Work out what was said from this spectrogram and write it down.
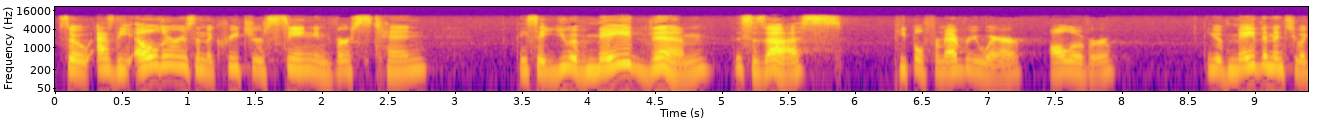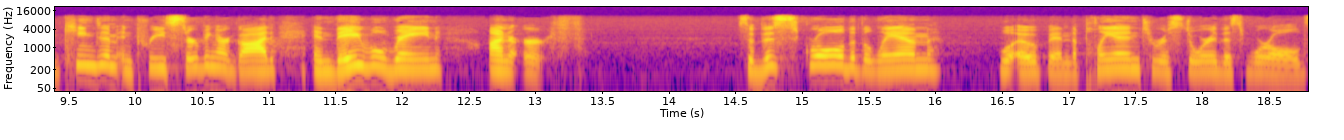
So, as the elders and the creatures sing in verse 10, they say, You have made them, this is us, people from everywhere, all over, you have made them into a kingdom and priests serving our God, and they will reign on earth. So, this scroll that the Lamb will open, the plan to restore this world,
